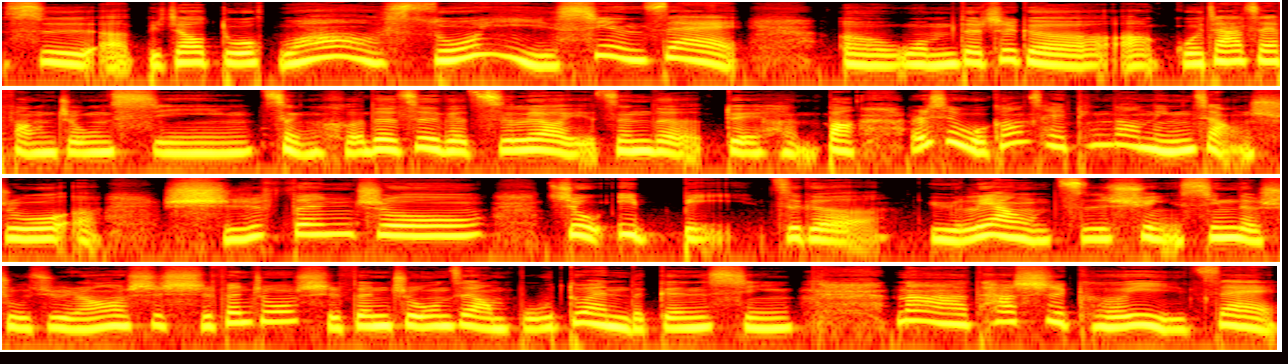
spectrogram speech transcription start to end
是呃比较多哇，所以现在呃我们的这个呃国家灾防中心。整合的这个资料也真的对很棒，而且我刚才听到您讲说，呃，十分钟就一笔这个雨量资讯新的数据，然后是十分钟十分钟这样不断的更新，那它是可以在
